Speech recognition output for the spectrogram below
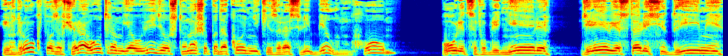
И вдруг позавчера утром я увидел, что наши подоконники заросли белым мхом, улицы побледнели — Деревья стали седыми,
